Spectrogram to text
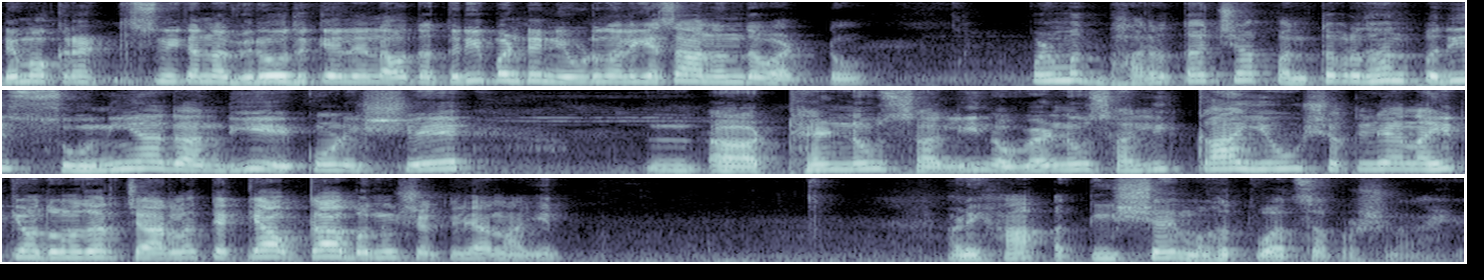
डेमोक्रॅट्सनी त्यांना विरोध केलेला होता तरी पण ते निवडून आले याचा आनंद वाटतो. पण मग भारताच्या पंतप्रधानपदी सोनिया गांधी एकोणीसशे अठ्ठ्याण्णव साली नव्याण्णव साली का येऊ शकल्या नाहीत किंवा दोन हजार चारला त्या क्या का बनू शकल्या नाहीत? आणि हा अतिशय महत्त्वाचा प्रश्न आहे.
